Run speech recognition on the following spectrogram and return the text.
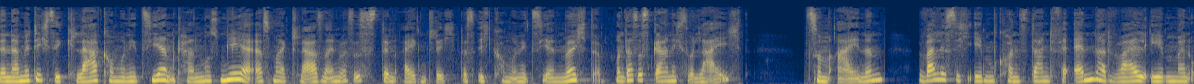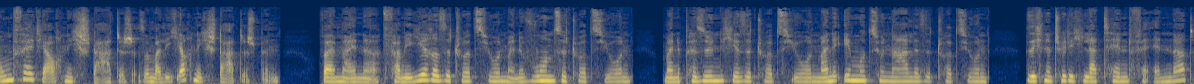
Denn damit ich sie klar kommunizieren kann, muss mir ja erstmal klar sein, was ist es denn eigentlich, dass ich kommunizieren möchte. Und das ist gar nicht so leicht. Zum einen, weil es sich eben konstant verändert, weil eben mein Umfeld ja auch nicht statisch ist und weil ich auch nicht statisch bin, weil meine familiäre Situation, meine Wohnsituation, meine persönliche Situation, meine emotionale Situation sich natürlich latent verändert,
